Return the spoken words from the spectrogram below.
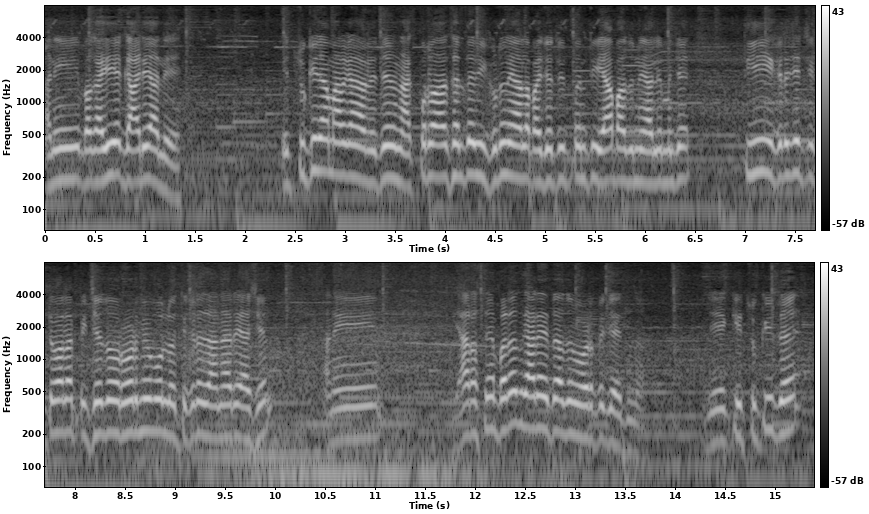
आणि बघा ही एक गाडी आली. आहे ही चुकीच्या मार्गाने आली. ते नागपूरला असेल तर इकडून यायला पाहिजे होती पण ती या बाजूने आली. म्हणजे ती इकडे जे चिटवाला पिछे जो रोड मी बोललो तिकडे जाणारी असेल आणि या रस्त्याने बऱ्याच गाड्या येतात अजून वडपेच्या इथनं. जे की चुकीचं आहे.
